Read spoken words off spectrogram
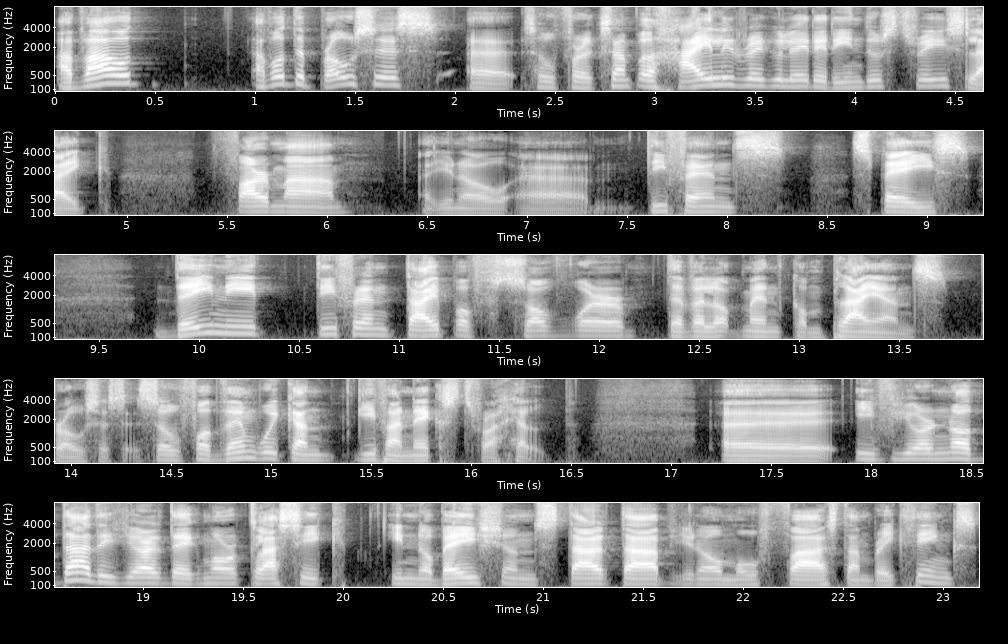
about about the process. Uh, so for example, highly regulated industries like pharma, uh, you know, um, defense, space, they need different type of software development compliance processes. So for them, we can give an extra help. Uh, if you're not that, if you are the more classic innovation startup, you know, move fast and break things,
